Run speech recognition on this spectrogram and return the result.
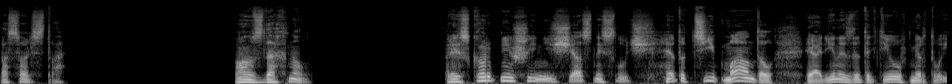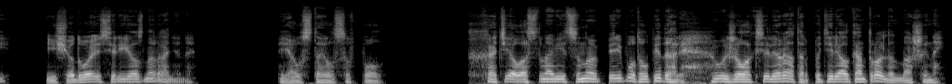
посольства. Он вздохнул. Прискорбнейший несчастный случай. Этот тип Мантл и один из детективов мертвы. Еще двое серьезно ранены. Я уставился в пол. Хотел остановиться, но перепутал педали. Выжил акселератор, потерял контроль над машиной.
